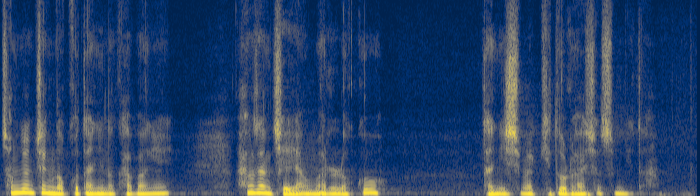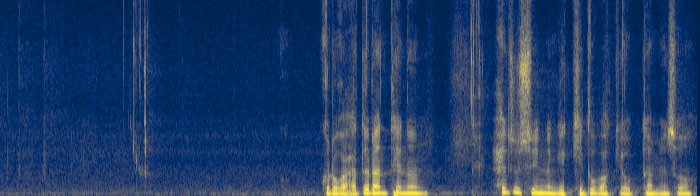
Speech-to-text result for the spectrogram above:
성경책 넣고 다니는 가방에 항상 제 양말을 넣고 다니시며 기도를 하셨습니다. 그리고 아들한테는 해줄 수 있는 게 기도밖에 없다면서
